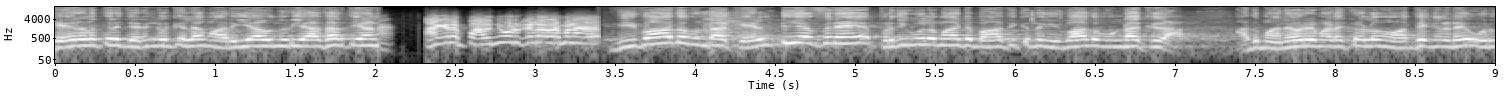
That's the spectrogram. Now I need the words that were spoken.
കേരളത്തിലെ ജനങ്ങൾക്കെല്ലാം അറിയാവുന്ന ഒരു യാഥാർത്ഥ്യമാണ്. അങ്ങനെ പറഞ്ഞു കൊടുക്കണം വിവാദമുണ്ടാക്കുക വിവാദം ഉണ്ടാക്കുക എൽ ഡി എഫിനെ പ്രതികൂലമായിട്ട് ബാധിക്കുന്ന വിവാദം ഉണ്ടാക്കുക അത് മനോരമ അടക്കമുള്ള മാധ്യമങ്ങളുടെ ഒരു?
